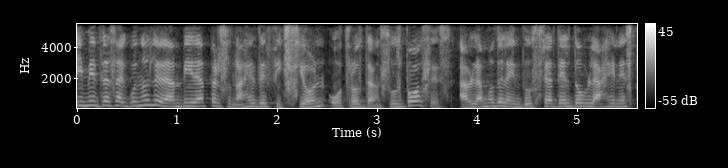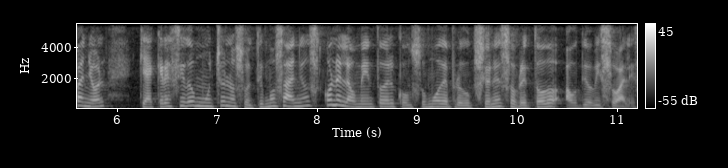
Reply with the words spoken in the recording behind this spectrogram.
Y mientras algunos le dan vida a personajes de ficción, otros dan sus voces. Hablamos de la industria del doblaje en español, que ha crecido mucho en los últimos años con el aumento del consumo de producciones, sobre todo audiovisuales.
